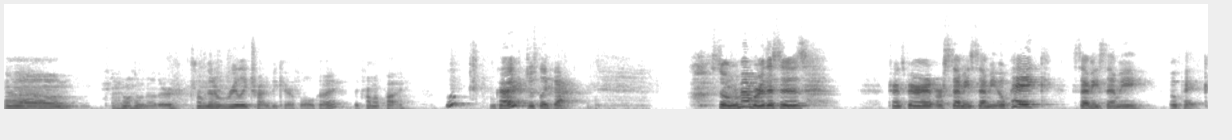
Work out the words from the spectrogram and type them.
Um, I don't have another, so I'm gonna really try to be careful, okay? Like from up high. Okay, just like that. So remember, this is transparent or semi-semi opaque, semi-semi opaque.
